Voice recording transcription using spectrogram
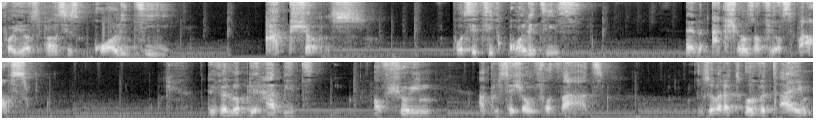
for your spouse's quality actions, positive qualities, and actions of your spouse develop the habit of showing appreciation for that. So that over time,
